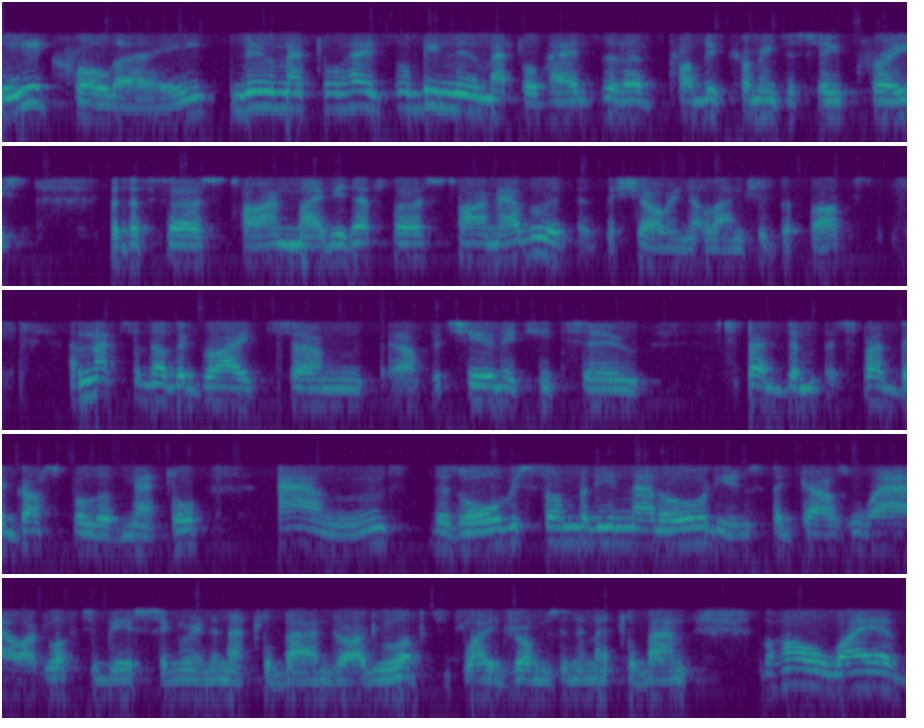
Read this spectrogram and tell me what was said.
Equally, new metalheads. There'll be new metalheads that are probably coming to see Priest for the first time, maybe their first time ever at the show in Atlanta at the Fox. And that's another great um, opportunity to spread the, spread the gospel of metal. And there's always somebody in that audience that goes, wow, I'd love to be a singer in a metal band, or I'd love to play drums in a metal band. The whole way of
